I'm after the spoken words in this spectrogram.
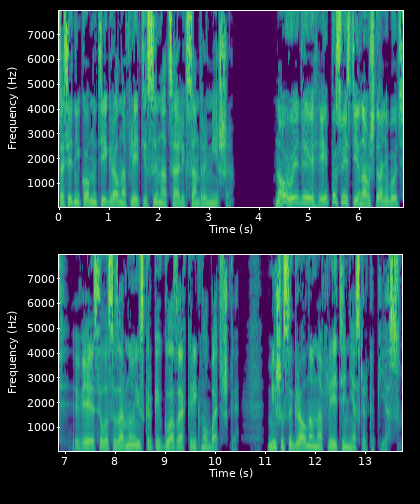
В соседней комнате играл на флейте сын отца Александра Миша. «Ну, выйди и посвисти нам что-нибудь!» — весело, с озорной искоркой в глазах крикнул батюшка. Миша сыграл нам на флейте несколько пьес.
